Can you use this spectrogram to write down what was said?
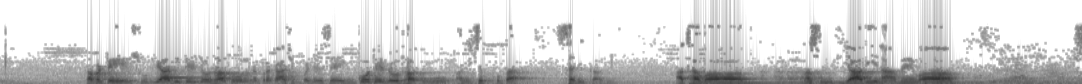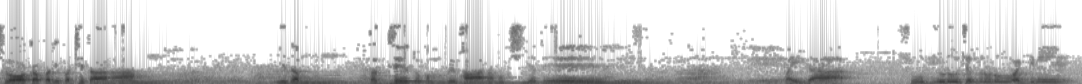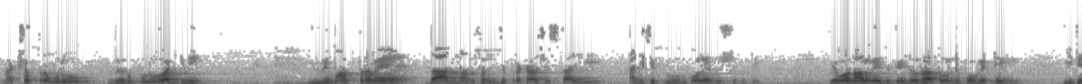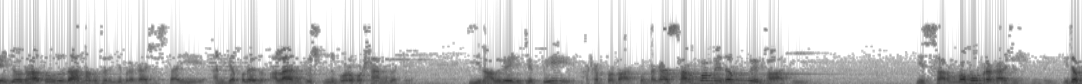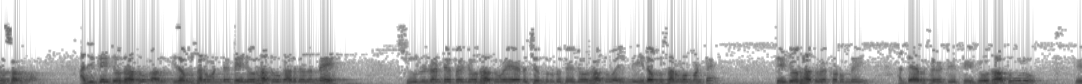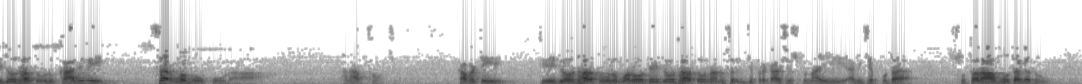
కాబట్టి సూర్యాది తేజోధాతువులను ప్రకాశింపజేసే ఇంకో తేజోధాతువు అని చెప్పుట సరికాదు. అథవా న సూర్యాదీనామేవా శ్లోక పరిపఠితానాం ఇదం తద్ధేతుకం విభానముచ్యతే. పైగా సూర్యుడు చంద్రుడు అగ్ని నక్షత్రములు మెరుపులు అగ్ని ఇవి మాత్రమే దాన్ని అనుసరించి ప్రకాశిస్తాయి అని చెప్పి ఊరుకోలేదు శృతి. ఏవో నాలుగైదు తేజోధాతువుల్ని పోగొట్టి ఈ తేజోధాతువులు దాన్ని అనుసరించి ప్రకాశిస్తాయి అని చెప్పలేదు. అలా అనిపిస్తుంది పూర్వపక్షాన్ని బట్టి. ఈ నాలుగైదు చెప్పి అక్కడితో ఆకుండా సర్వమిదం విభాతి. ఈ సర్వము ప్రకాశిస్తుంది. ఇదం సర్వం. అది తేజోధాతువు కాదు. ఇదం సర్వం అంటే తేజోధాతువు కాదు కదండి? సూర్యుడు అంటే తేజోధాతువు అయ్యాడు చంద్రుడు తేజోధాతువు అయింది ఇదం సర్వం అంటే తేజోధాతువు ఎక్కడుంది? అంటే అర్థం ఏంటి? తేజోధాతువులు తేజోధాతువులు కానివి సర్వము కూడా అని అర్థం వచ్చింది. కాబట్టి తేజోధాతువులు మరో తేజోధాతువును అనుసరించి ప్రకాశిస్తున్నాయి అని చెప్పుట సుతరాము తగదు.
